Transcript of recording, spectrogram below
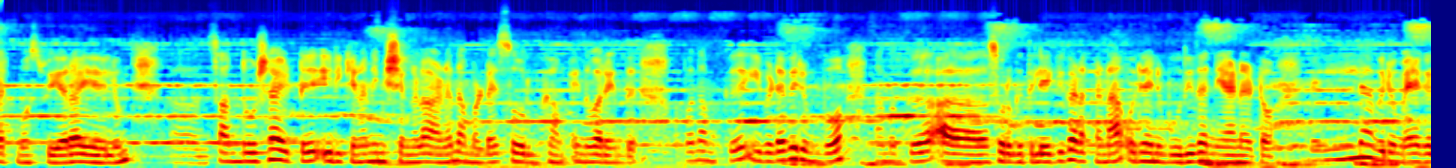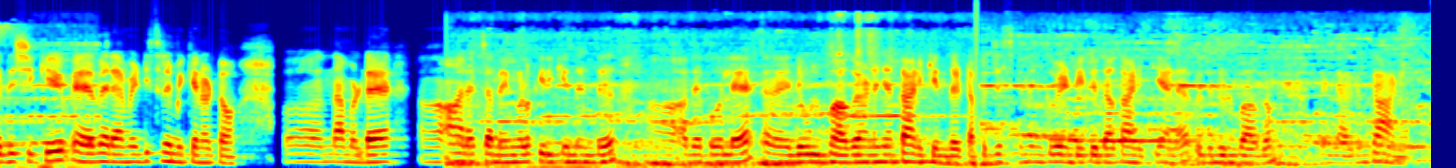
അറ്റ്മോസ്ഫിയർ ആയാലും സന്തോഷമായിട്ട് ഇരിക്കുന്ന നിമിഷങ്ങളാണ് നമ്മളുടെ സ്വർഗം എന്ന് പറയുന്നത്. അപ്പോൾ നമുക്ക് ഇവിടെ വരുമ്പോൾ നമുക്ക് സ്വർഗത്തിലേക്ക് കടക്കണ ഒരു അനുഭൂതി തന്നെയാണ് കേട്ടോ. എല്ലാവരും ഏകദേശിക്ക് വരാൻ വേണ്ടി ശ്രമിക്കണം കേട്ടോ. നമ്മളുടെ ആനച്ചമയങ്ങളൊക്കെ ഇരിക്കുന്നുണ്ട്. അതേപോലെ ഇതിന്റെ ഉൾഭാഗമാണ് ഞാൻ കാണിക്കുന്നത് കേട്ടോ. അപ്പോൾ ജസ്റ്റ് നിങ്ങൾക്ക് വേണ്ടിയിട്ട് ഇതാ കാണിക്കുകയാണ് ഇതിന്റെ ഉൾഭാഗം. എല്ലാവരും കാണും.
